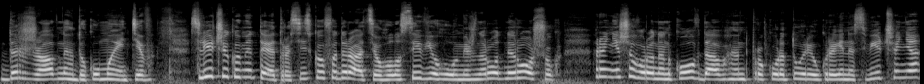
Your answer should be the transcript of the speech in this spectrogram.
державних документів. Слідчий комітет Російської Федерації оголосив його у міжнародний розшук. Раніше Вороненков дав генпрокуратурі України свідчення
